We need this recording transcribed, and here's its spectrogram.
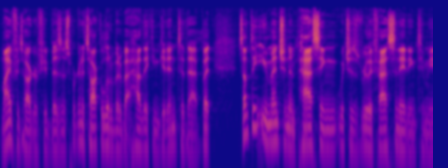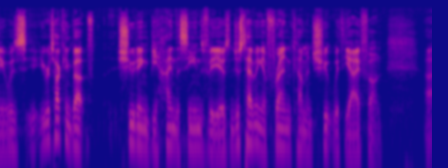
my photography business. We're going to talk a little bit about how they can get into that. But something you mentioned in passing, which is really fascinating to me, was you were talking about shooting behind the scenes videos and just having a friend come and shoot with the iPhone. Uh,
